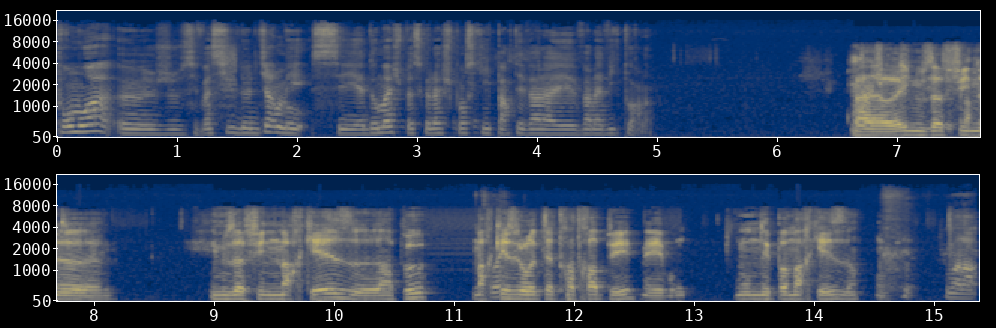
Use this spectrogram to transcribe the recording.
Pour moi, euh, je- c'est facile de le dire, mais c'est dommage parce que là je pense qu'il partait vers la, vers la victoire. Là. Bah ouais, il nous a fait une, euh, il nous a fait une Marquez euh, un peu. Marquez Ouais. l'aurait peut-être rattrapé, mais bon, tout le monde n'est pas Marquez. hein. Voilà.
